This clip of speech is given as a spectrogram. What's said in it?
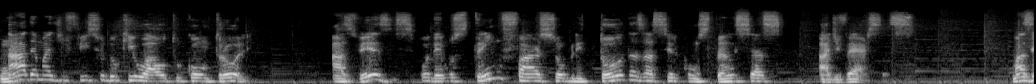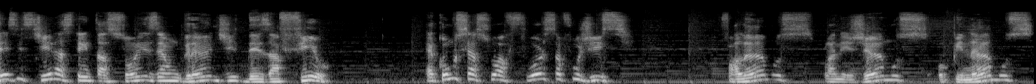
Nada é mais difícil do que o autocontrole. Às vezes, podemos triunfar sobre todas as circunstâncias adversas. Mas resistir às tentações é um grande desafio. É como se a sua força fugisse. Falamos, planejamos, opinamos,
